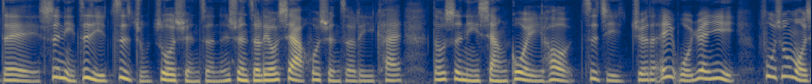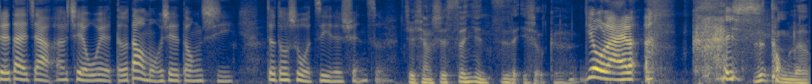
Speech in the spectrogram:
对，是你自己自主做选择，能选择留下或选择离开，都是你想过以后自己觉得，哎，我愿意付出某些代价，而且我也得到某些东西，这都是我自己的选择。就像是孙燕姿的一首歌，又来了。开始懂了，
